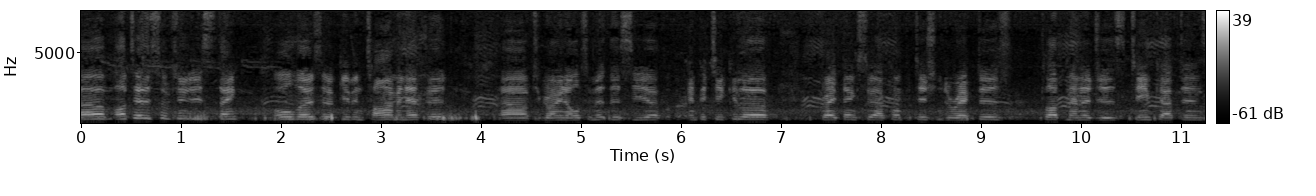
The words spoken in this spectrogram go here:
Um, I'll take this opportunity to thank all those that have given time and effort uh, to growing Ultimate this year. In particular, great thanks to our competition directors, club managers, team captains,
